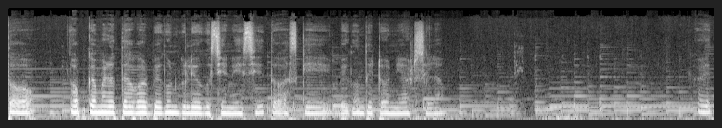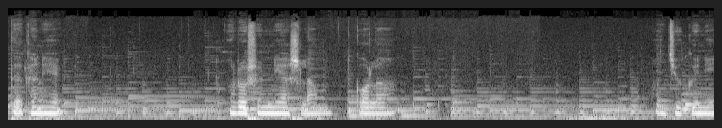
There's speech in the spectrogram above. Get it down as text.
তো অফ ক্যামেরাতে আবার বেগুনগুলিও গুছিয়ে নিয়েছি, তো আজকে বেগুন দুটো নিয়ে আসছিলাম। আর তো এখানে রসুন নিয়ে আসলাম, কলা জুকুনি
